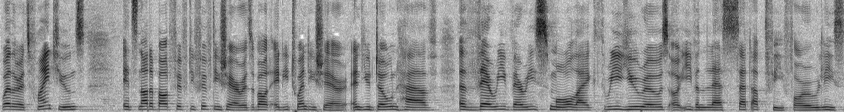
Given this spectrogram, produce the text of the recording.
whether it's Finetunes, it's not about 50-50 share, it's about 80-20 share. And you don't have a very, very small, like three euros or even less setup fee for a release.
